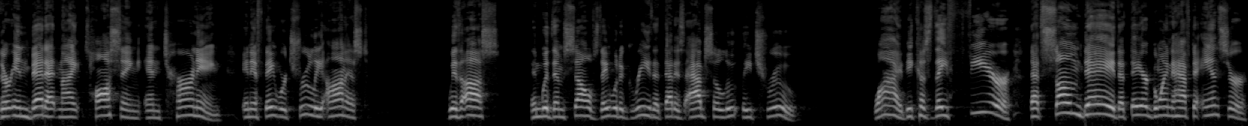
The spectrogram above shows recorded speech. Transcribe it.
They're in bed at night tossing and turning. And if they were truly honest with us and with themselves, they would agree that that is absolutely true. Why? Because they fear that someday that they are going to have to answer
